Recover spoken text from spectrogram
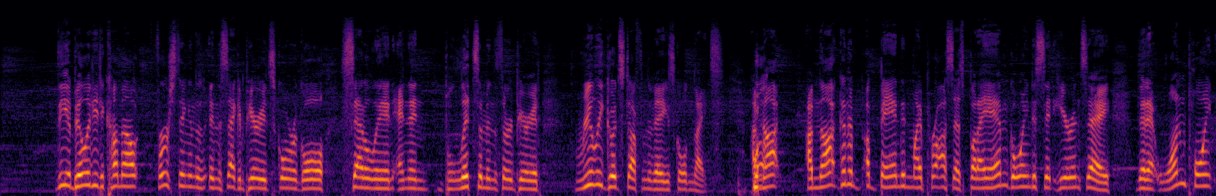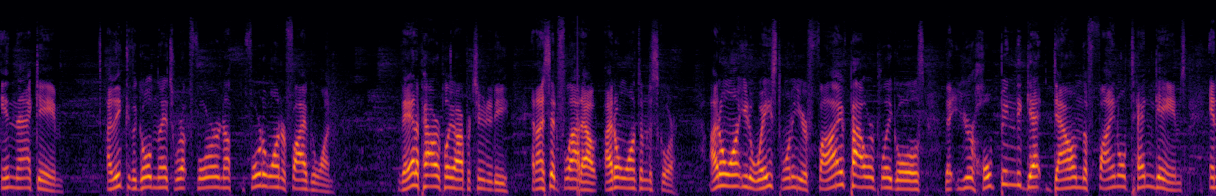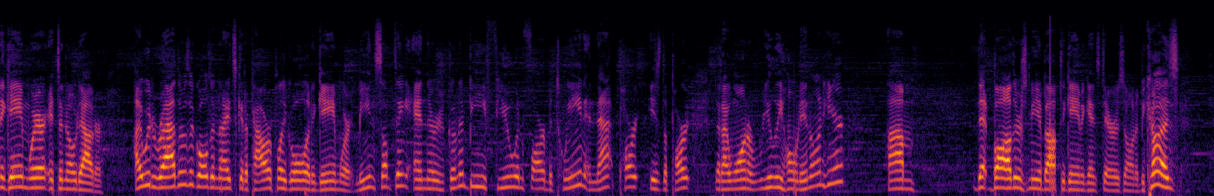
the ability to come out first thing in the in the second period, score a goal, settle in, and then blitz them in the third period. Really good stuff from the Vegas Golden Knights. I'm not I'm not going to abandon my process, but I am going to sit here and say that at one point in that game, I think the Golden Knights were up four four to one or five to one. They had a power play opportunity, and I said flat out, I don't want them to score. I don't want you to waste one of your five power play goals that you're hoping to get down the final 10 games in a game where it's a no doubter. I would rather the Golden Knights get a power play goal in a game where it means something, and there's going to be few and far between, and that part is the part that I want to really hone in on here. Um, that bothers me about the game against Arizona because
